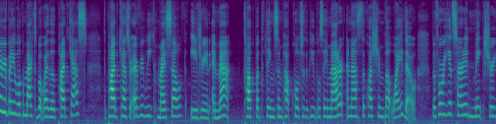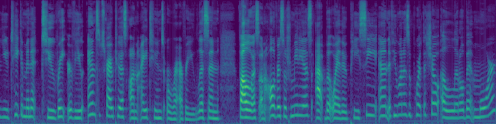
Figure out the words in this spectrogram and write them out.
Hey, everybody, welcome back to But Why the Podcast, the podcast where every week myself, Adrian, and Matt talk about the things in pop culture that people say matter and ask the question, but why though? Before we get started, make sure you take a minute to rate, review, and subscribe to us on iTunes or wherever you listen. Follow us on all of our social medias at But Why Though PC, and if you want to support the show a little bit more,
